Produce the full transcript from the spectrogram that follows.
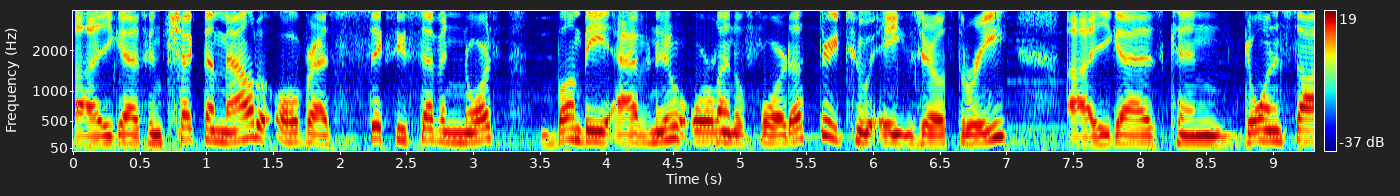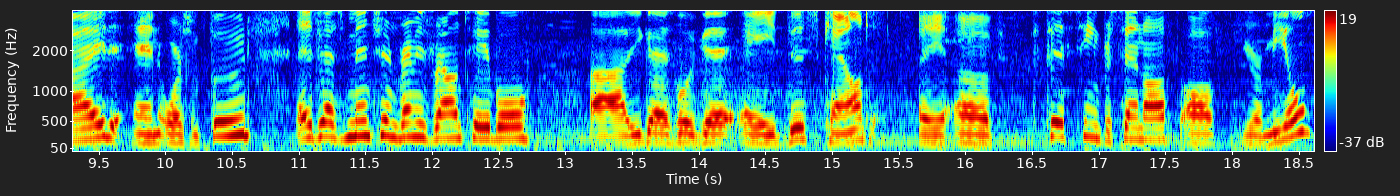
Uh, you guys can check them out over at 67 North Bumby Avenue, Orlando, Florida, 32803. Uh, you guys can go inside and order some food. And if you guys mention Remy's Roundtable, uh, you guys will get a discount of 15% off off your meal.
